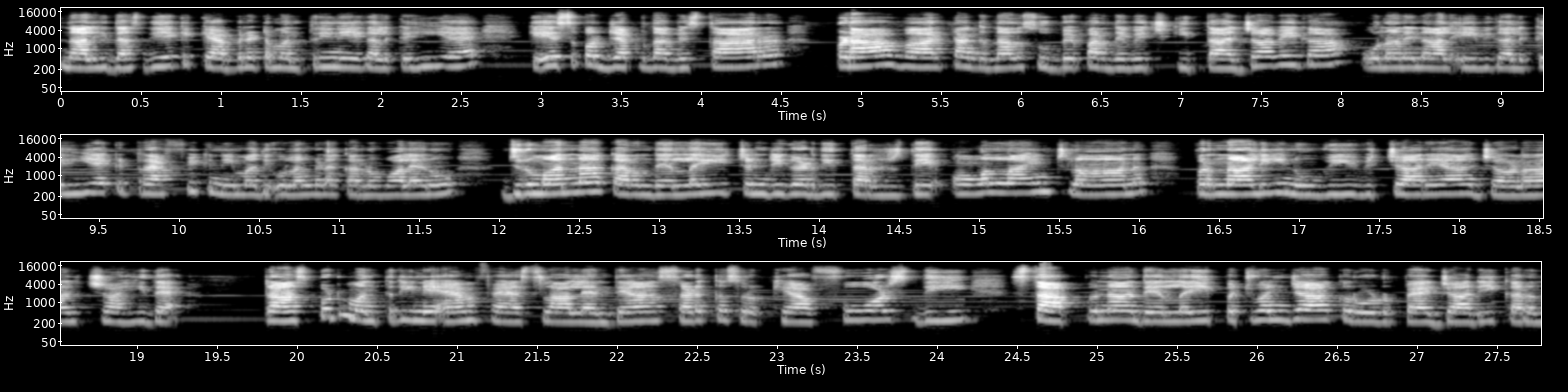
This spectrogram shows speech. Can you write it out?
ਨਾਲ ਹੀ ਦੱਸਦੀ ਹੈ ਕਿ ਕੈਬਨਿਟ ਮੰਤਰੀ ਨੇ ਇਹ ਗੱਲ ਕਹੀ ਹੈ ਕਿ ਇਸ ਪ੍ਰੋਜੈਕਟ ਦਾ ਵਿਸਤਾਰ ਪੜਾਅਵਾਰ ਢੰਗ ਨਾਲ ਸੂਬੇ ਭਰ ਦੇ ਵਿੱਚ ਕੀਤਾ ਜਾਵੇਗਾ। ਉਹਨਾਂ ਨੇ ਨਾਲ ਇਹ ਵੀ ਗੱਲ ਕਹੀ ਹੈ ਕਿ ਟ੍ਰੈਫਿਕ ਨਿਯਮਾਂ ਦੀ ਉਲੰਘਣਾ ਕਰਨ ਵਾਲਿਆਂ ਨੂੰ ਜੁਰਮਾਨਾ ਕਰਨ ਦੇ ਲਈ ਚੰਡੀਗੜ੍ਹ ਦੀ ਤਰਜ਼ ਤੇ ਆਨਲਾਈਨ ਚਲਾਨ ਪ੍ਰਣਾਲੀ ਨੂੰ ਵੀ ਵਿਚਾਰਿਆ ਜਾਣਾ ਚਾਹੀਦਾ ਹੈ। ਟਰਾਂਸਪੋਰਟ ਮੰਤਰੀ ਨੇ ਅਹਿਮ ਫੈਸਲਾ ਲੈਂਦਿਆਂ ਸੜਕ ਸੁਰੱਖਿਆ ਫੋਰਸ ਦੀ ਸਥਾਪਨਾ ਦੇ ਲਈ 55 ਕਰੋੜ ਰੁਪਏ ਜਾਰੀ ਕਰਨ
